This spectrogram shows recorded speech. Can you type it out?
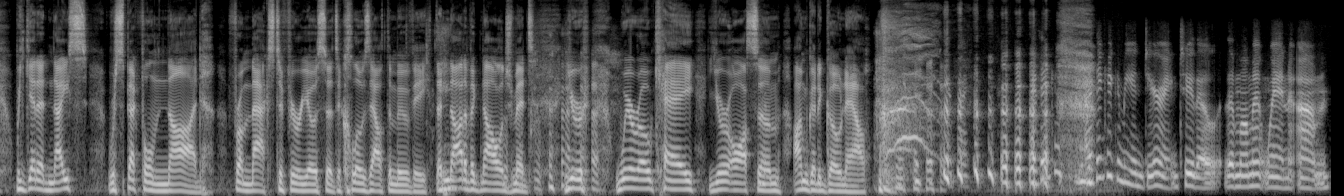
we get a nice respectful nod from Max to Furiosa to close out the movie. The nod of acknowledgement. You're we're okay. You're awesome. I'm gonna go now. I think I think it can be endearing too, though. The moment when um,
